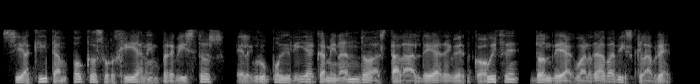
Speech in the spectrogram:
Si aquí tampoco surgían imprevistos, el grupo iría caminando hasta la aldea de Betcoice, donde aguardaba Visclabret.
